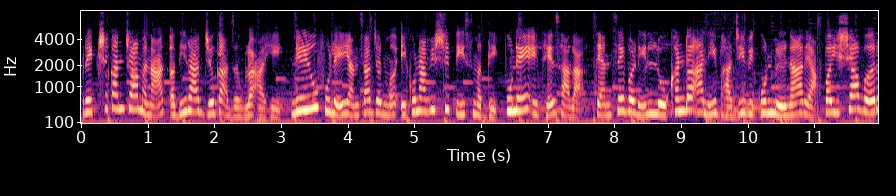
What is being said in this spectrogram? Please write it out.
प्रेक्षकांच्या मनात अधिराज्य गाजवलं आहे. निळू फुले यांचा जन्म एकोणावीसशे तीसमध्ये पुणे येथे झाला. त्यांचे वडील लोखंड आणि भाजी विकून मिळणाऱ्या पैशावर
